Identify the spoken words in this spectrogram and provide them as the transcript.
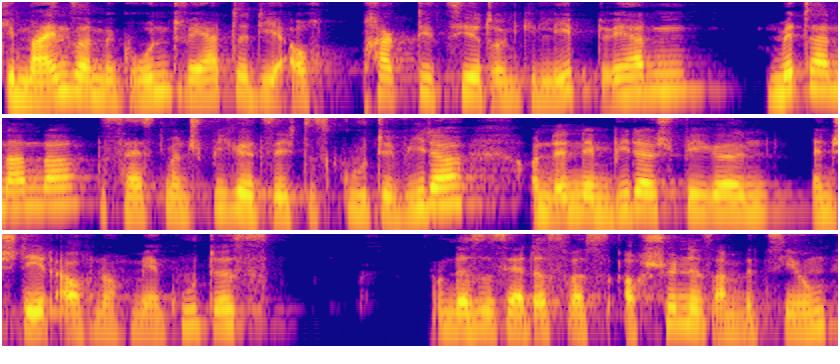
gemeinsame Grundwerte, die auch praktiziert und gelebt werden miteinander. Das heißt, man spiegelt sich das Gute wieder und in dem Widerspiegeln entsteht auch noch mehr Gutes. Und das ist ja das, was auch schön ist an Beziehungen.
